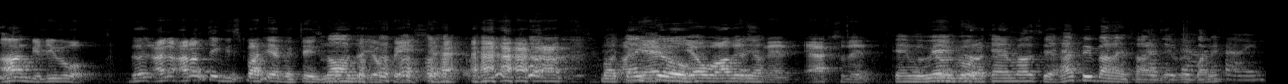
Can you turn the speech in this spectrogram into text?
Unbelievable. I don't, I don't think this spot here will taste No, good no. to your face. But thank Again, you. Gail Wallace, Yeah. Man. Excellent. Can we Very wave to good. the camera? Say Happy Valentine's, Happy everybody. Valentine's.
